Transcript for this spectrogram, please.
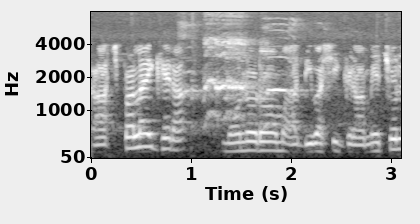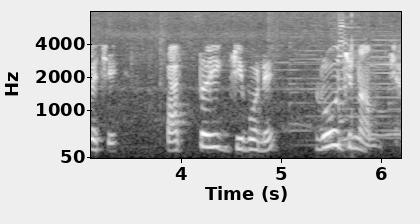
গাছপালায় ঘেরা মনোরম আদিবাসী গ্রামে চলেছে প্রাত্যহিক জীবনে রোজ নামচা।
